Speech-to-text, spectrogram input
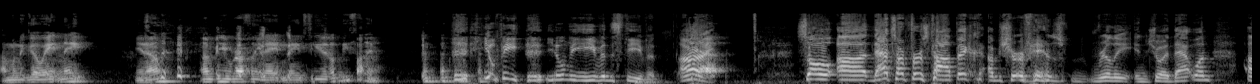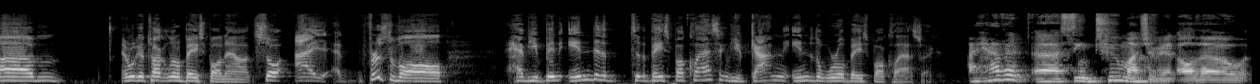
I'm going to go eight and eight. You know, I'll be roughly an eight and eight seed. It'll be fine. you'll be you'll be even, Steven. All right. So uh, that's our first topic. I'm sure fans really enjoyed that one. Um, and we're going to talk a little baseball now. So I first of all have you been into the to the baseball classic? Have you gotten into the World Baseball Classic? I haven't uh, seen too much of it, although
